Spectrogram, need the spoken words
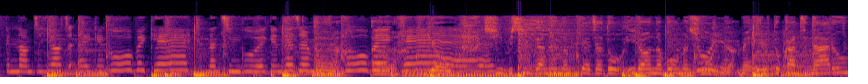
창밖에 남자 여자에게 고백해. 난 친구에게 내 잘못을 고백해. 요 12시간을 넘게 자도 일어나 보면 졸려. 매일 똑같은 하루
